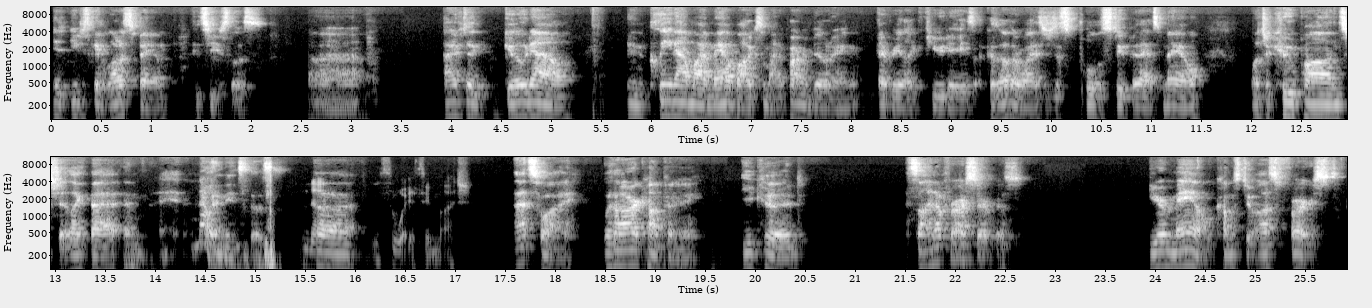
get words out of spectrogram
it, you just get a lot of spam. It's useless. Uh, I have to go down and clean out my mailbox in my apartment building every like few days because otherwise it's just full of stupid ass mail, bunch of coupons, shit like that, and no one needs this. No, Uh, it's way too much. that's why with our company, you could sign up for our service. Your mail comes to us first,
